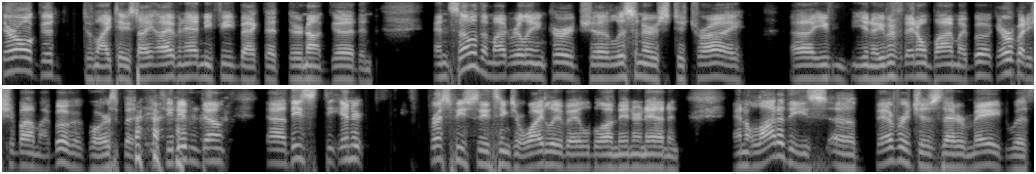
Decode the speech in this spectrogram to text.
they're all good to my taste. I, I haven't had any feedback that they're not good, and and some of them I'd really encourage uh, listeners to try. Uh, even you know even if they don't buy my book, everybody should buy my book, of course. But if you didn't even don't, uh, these the inter- recipes for these things are widely available on the internet, and and a lot of these uh, beverages that are made with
